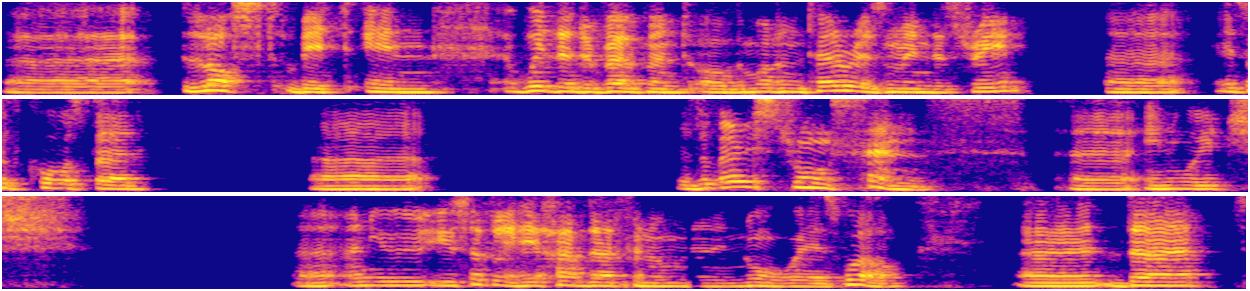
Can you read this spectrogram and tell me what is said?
uh, lost a bit in with the development of the modern terrorism industry uh, is, of course, that uh, there's a very strong sense uh, in which, uh, and you, you certainly have that phenomenon in Norway as well, uh, that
